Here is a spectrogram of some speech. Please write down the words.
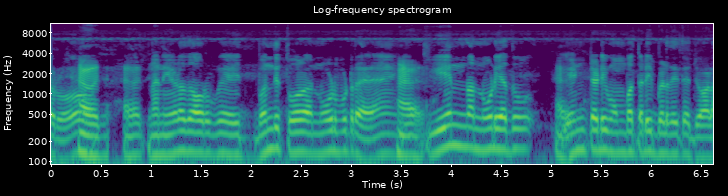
ಅವರು ಹೌದು ಹೌದು. ನಾನು ಹೇಳೋದು ಅವ್ರಿಗೆ ಇದ್ ಬಂದು ತೋ ನೋಡ್ಬಿಟ್ರೆ ಏನ್ ನಾನು ನೋಡಿ ಅದು ಎಂಟಡಿ ಒಂಬತ್ತಡಿ ಬೆಳೆದೈತೆ ಜೋಳ.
